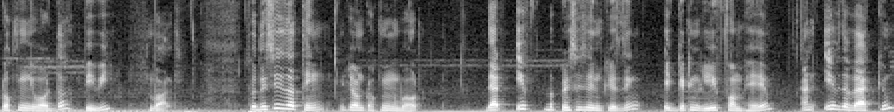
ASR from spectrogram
talking about the PV valve. So this is the thing which I am talking about that if the pressure is increasing it getting relief from here and if the vacuum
